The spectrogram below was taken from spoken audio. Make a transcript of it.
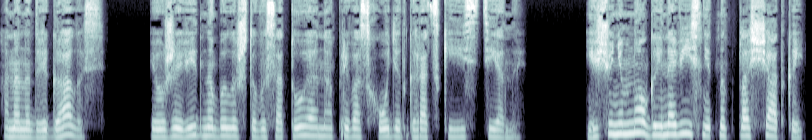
Она надвигалась, и уже видно было, что высотой она превосходит городские стены. Еще немного и нависнет над площадкой,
